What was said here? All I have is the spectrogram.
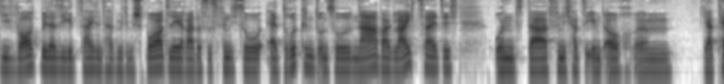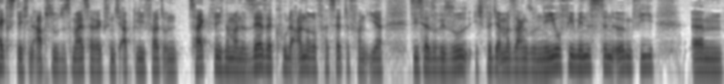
die Wortbilder, die sie gezeichnet hat mit dem Sportlehrer, das ist, finde ich, so erdrückend und so nahbar gleichzeitig. Und da, finde ich, hat sie eben auch ähm, ja textlich ein absolutes Meisterwerk, finde ich, abgeliefert und zeigt, finde ich, nochmal eine sehr, sehr coole andere Facette von ihr. Sie ist ja sowieso, ich würde ja immer sagen, so Neofeministin irgendwie. Ähm,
